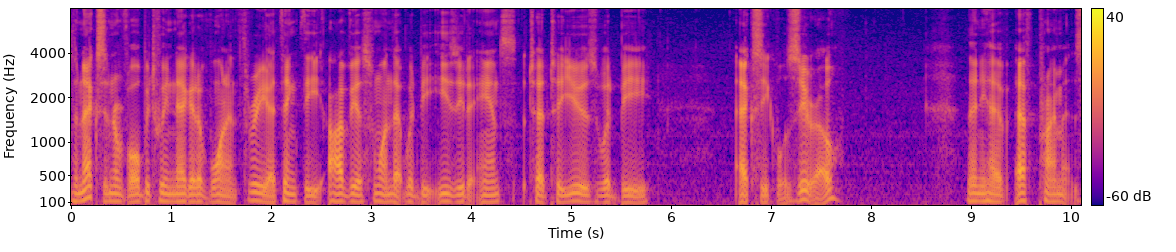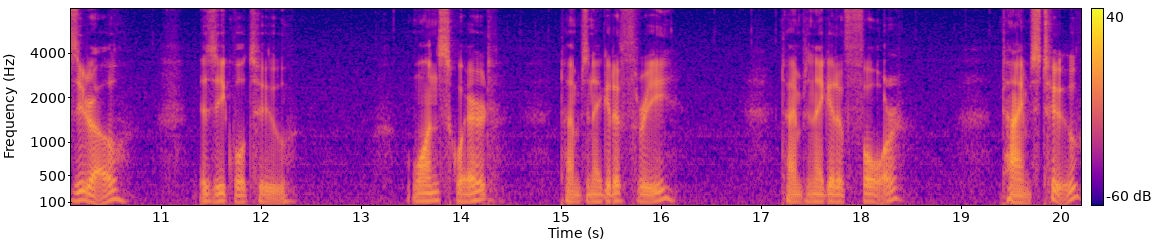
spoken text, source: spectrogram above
the next interval between negative 1 and 3, I think the obvious one that would be easy to, answer, to, to use would be x equals 0. Then you have f prime at 0 is equal to 1 squared times negative 3 times negative 4 times 2,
